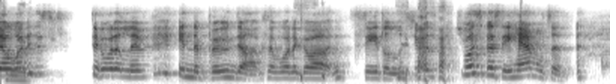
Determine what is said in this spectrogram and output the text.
I don't want live, to don't want to live in the boondocks. I want to go out and see the. She wants she wants to go see Hamilton.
